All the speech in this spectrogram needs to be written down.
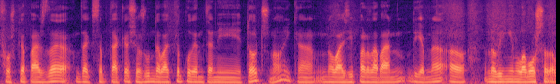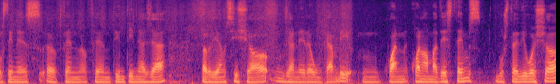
fos capaç d'acceptar que això és un debat que podem tenir tots, no? i que no vagi per davant, diguem-ne, no vinguin la bossa dels diners eh, fent, fent tintinejar per diguem si això genera un canvi. Quan, quan al mateix temps vostè diu això,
